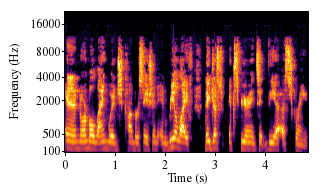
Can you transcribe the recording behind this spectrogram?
in a normal language conversation in real life. They just experience it via a screen.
